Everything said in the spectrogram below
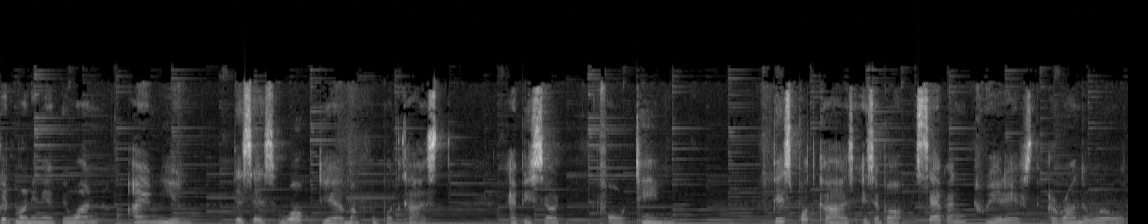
Good morning, everyone. I am you. This is Walk Dear Magno Podcast, episode 14. This podcast is about seven creatives around the world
